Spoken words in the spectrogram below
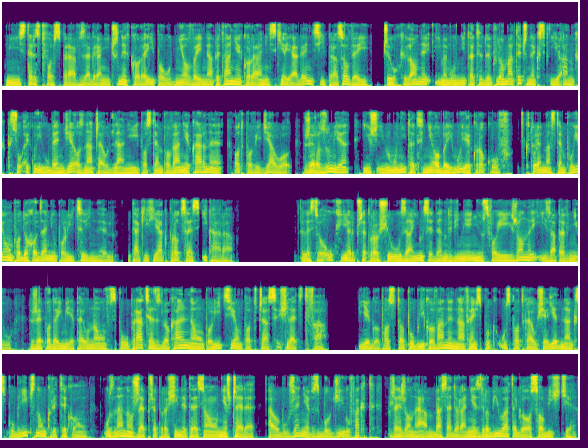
Ministerstwo Spraw Zagranicznych Korei Południowej na pytanie koreańskiej agencji prasowej, czy uchylony immunitet dyplomatyczny Xiang Xuekuiu będzie oznaczał dla niej postępowanie karne, odpowiedziało, że rozumie, iż immunitet nie obejmuje kroków, które następują po dochodzeniu policyjnym, takich jak proces i kara. Leso Uchier przeprosił za incydent w imieniu swojej żony i zapewnił, że podejmie pełną współpracę z lokalną policją podczas śledztwa. Jego post opublikowany na Facebooku spotkał się jednak z publiczną krytyką. Uznano, że przeprosiny te są nieszczere, a oburzenie wzbudził fakt, że żona ambasadora nie zrobiła tego osobiście.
